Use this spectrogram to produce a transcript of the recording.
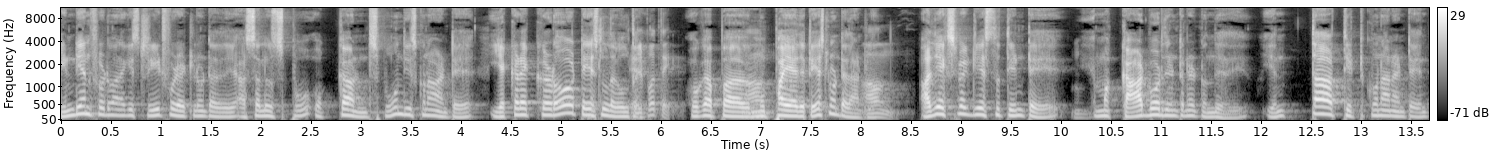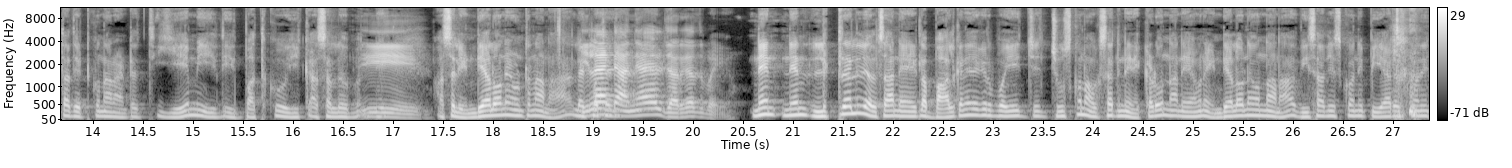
ఇండియన్ ఫుడ్ మనకి స్ట్రీట్ ఫుడ్ ఎట్లుంటది? అసలు స్పూ ఒక్క స్పూన్ తీసుకున్నాం అంటే ఎక్కడెక్కడో టేస్ట్లు తగులుతాయి. ఒక ముప్పై ఐదు టేస్ట్లు ఉంటాయి దాంట్లో. అది ఎక్స్పెక్ట్ చేస్తూ తింటే మా కార్డ్బోర్డ్ తింటున్నట్టు ఉంది అది. ఎంత తిట్టుకున్నానంటే ఎంత తిట్టుకున్నానంటే ఏమి ఇది బతుకు ఇక అసలు అసలు ఇండియాలోనే ఉంటున్నానా? లేకపోతే ఇలాంటి అన్యాయాలు జరగదు భయ్ నేను నేను లిటరల్లీ తెలుసా నేను ఇట్లా బాల్కనీ దగ్గర పోయి చూసుకున్నా. ఒకసారి నేను ఎక్కడ ఉన్నాను ఏమైనా ఇండియాలోనే ఉన్నానా? వీసా తీసుకొని పిఆర్ తీసుకొని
